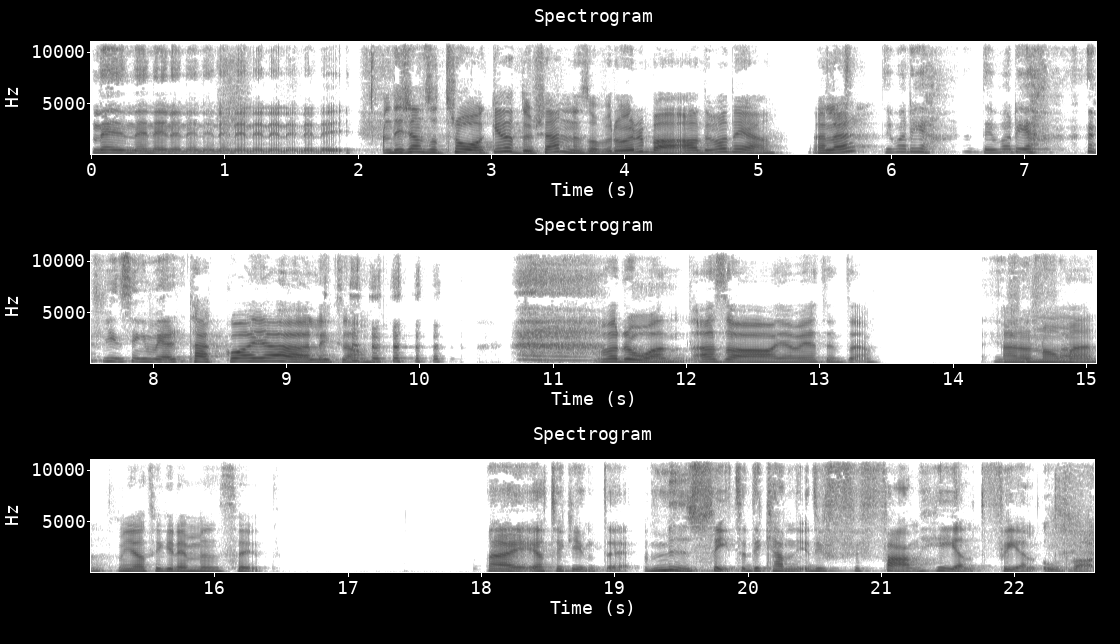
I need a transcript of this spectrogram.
Nej nej nej nej nej nej nej nej nej nej nej. Det känns så tråkigt att du känner så för då är det bara, ja ah, det var det. Eller? Det var det. Det var det. Det finns inget mer. Tack och adjö liksom. Vadå? Alltså jag vet inte. I don't know man. Men jag tycker det är mysigt. Nej jag tycker inte. Mysigt. Det, kan, det är för fan helt fel ordval.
